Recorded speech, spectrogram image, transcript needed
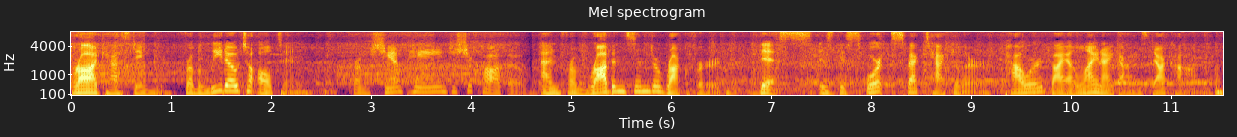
Broadcasting from Aledo to Alton, from Champaign to Chicago, and from Robinson to Rockford. This is the Sports Spectacular, powered by IlliniGuys.com.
